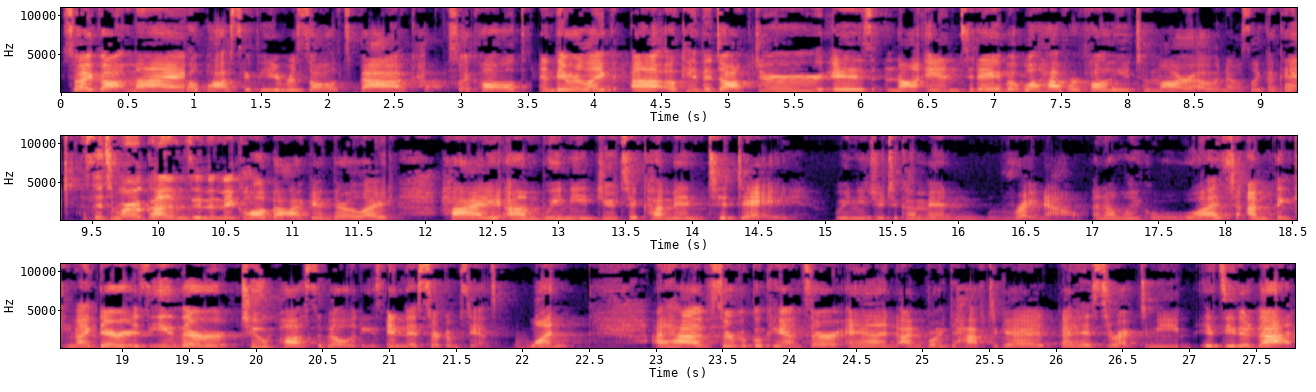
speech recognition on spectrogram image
So I got my colposcopy results back. So I called and they were like, uh, okay, the doctor is not in today, but we'll have her call you tomorrow. And I was like, okay. So tomorrow comes and then they call back and they're like, hi, um, we need you to come in today we need you to come in right now. And I'm like, what? I'm thinking like there is either two possibilities in this circumstance. One, I have cervical cancer and I'm going to have to get a hysterectomy. It's either that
